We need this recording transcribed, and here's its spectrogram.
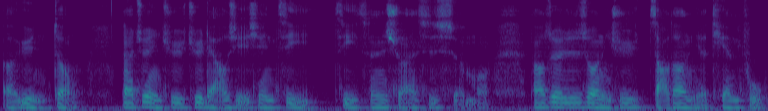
呃运动，那就你去去了解一些你自己自己真的喜欢是什么。然后最后就是说你去找到你的天赋。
